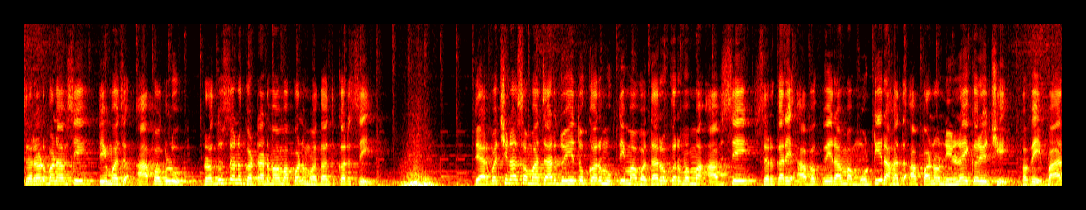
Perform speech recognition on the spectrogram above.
સરળ બનાવશે તેમજ આ પગલું પ્રદૂષણ ઘટાડવામાં પણ મદદ કરશે. ત્યાર પછીના સમાચાર જોઈએ તો કર મુક્તિમાં વધારો કરવામાં આવશે. સરકારે આવકવેરામાં મોટી રાહત આપવાનો નિર્ણય કર્યો છે. હવે બાર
